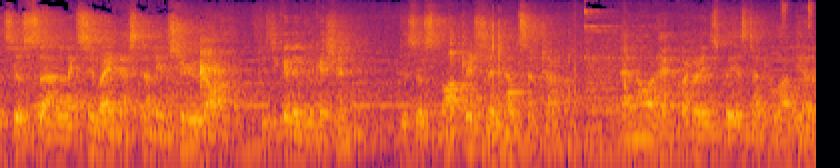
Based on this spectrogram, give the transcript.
This is uh, Lakshmibai National Institute of Physical Education. This is North-East Regional Center and our headquarters is based at Gwalior.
